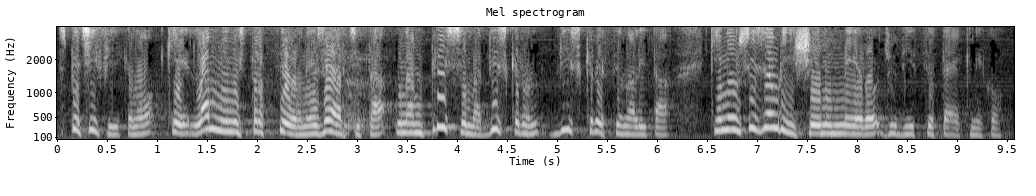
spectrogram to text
specificano che l'amministrazione esercita un'amplissima discrezionalità che non si esaurisce in un mero giudizio tecnico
